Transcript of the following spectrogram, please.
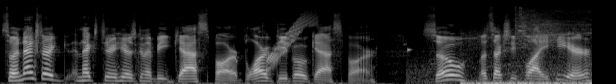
So our next, our next area here is going to be Gaspar. Blarg Depot Gaspar. So, let's actually fly here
